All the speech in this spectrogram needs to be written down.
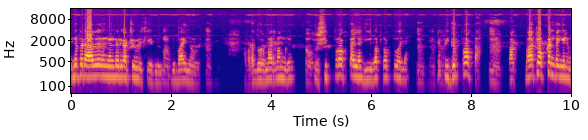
ഇന്നിപ്പോ രാവിലെ നിങ്ങളുടെ ഒരു കക്ഷി വിളിച്ചിരുന്നു ദുബായി നോവ് അവിടെ ദുർമരണം ഉണ്ട് ഋഷിപ്രോക്തല്ല ഋഷിപ്രോക്ത അല്ല ജീവപ്രോക്തും അല്ല പിതൃപ്രോക്ത. ബാക്കിയൊക്കെ ഉണ്ടെങ്കിലും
